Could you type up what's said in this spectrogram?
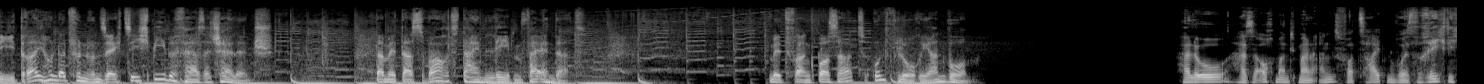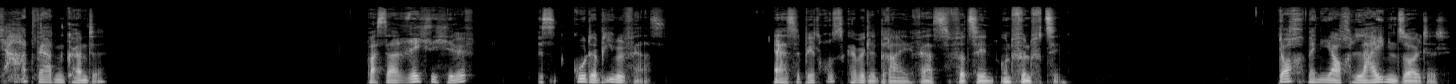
Die 365 Bibelverse Challenge. Damit das Wort dein Leben verändert. Mit Frank Bossart und Florian Wurm. Hallo, hast du auch manchmal Angst vor Zeiten, wo es richtig hart werden könnte? Was da richtig hilft, ist ein guter Bibelvers. 1. Petrus Kapitel 3, Vers 14 und 15. Doch wenn ihr auch leiden solltet,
